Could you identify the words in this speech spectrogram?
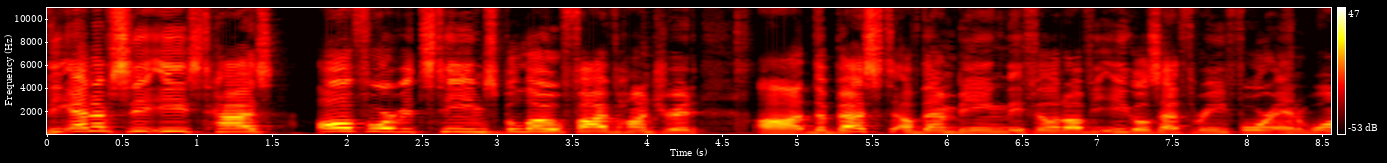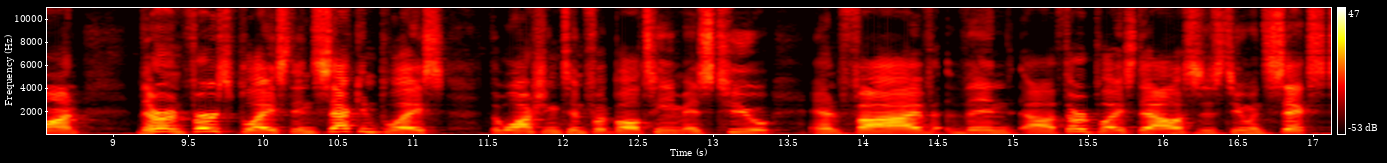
The NFC East has all four of its teams below 500. Uh, the best of them being the Philadelphia Eagles at 3, 4, and 1. They're in first place. In second place, the Washington football team is 2 and 5. Then uh, third place, Dallas is 2 and 6.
